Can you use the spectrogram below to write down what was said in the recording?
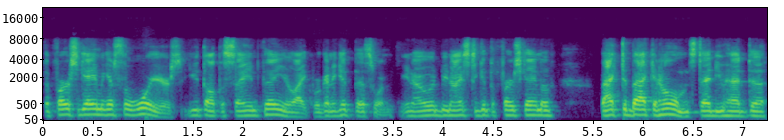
The first game against the Warriors, you thought the same thing. You're like, we're going to get this one. You know, it would be nice to get the first game of back to back at home. Instead, you had to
